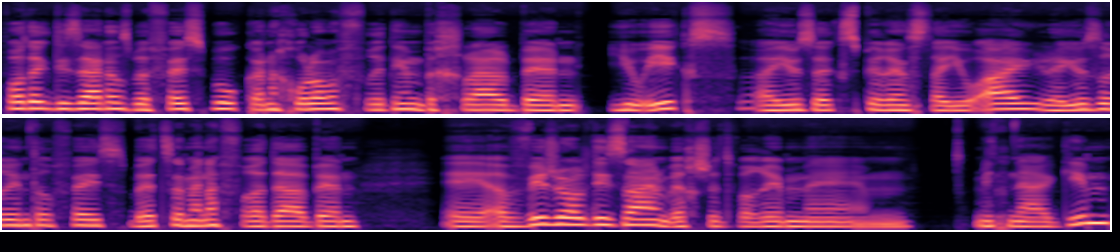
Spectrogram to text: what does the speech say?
product designers בפייסבוק, אנחנו לא מפרידים בכלל בין UX, ה-user experience ל-UI, ל-user interface, בעצם אין הפרדה בין אה, ה-visual design ואיך שדברים אה, מתנהגים,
